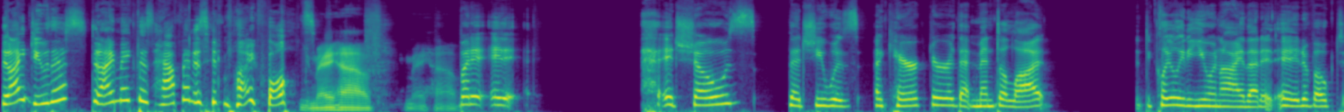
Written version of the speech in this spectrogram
Did I do this? Did I make this happen? Is it my fault? You may have. You may have. but it it it shows that she was a character that meant a lot clearly to you and I that it, it evoked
